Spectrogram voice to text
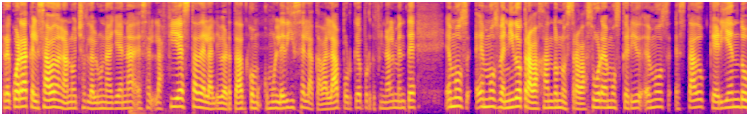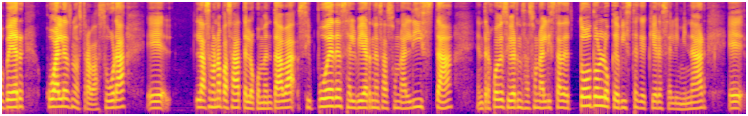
Recuerda que el sábado en la noche es la luna llena, es la fiesta de la libertad, como, como le dice la Kabbalah. ¿Por qué? Porque finalmente hemos, hemos venido trabajando nuestra basura, hemos, querido, hemos estado queriendo ver cuál es nuestra basura. Eh, la semana pasada te lo comentaba, si puedes el viernes haz una lista, entre jueves y viernes haz una lista de todo lo que viste que quieres eliminar, eh,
